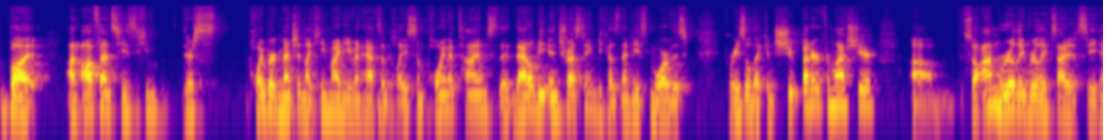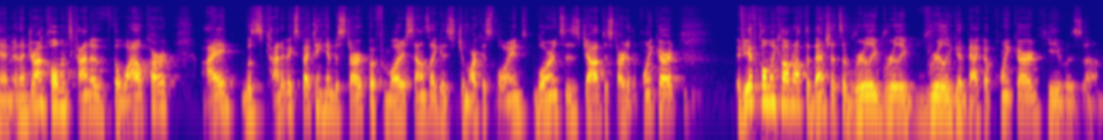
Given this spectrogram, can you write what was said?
but on offense, he's he there's Hoiberg mentioned like he might even have to play some point at times. That that'll be interesting because then he's more of this Griesel that can shoot better from last year. Um, so I'm really, really excited to see him. And then Jarron Coleman's kind of the wild card. I was kind of expecting him to start, but from what it sounds like is Jamarques Lawrence Lawrence's job to start at the point guard. If you have Coleman coming off the bench, that's a really, really, really good backup point guard. He was um,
